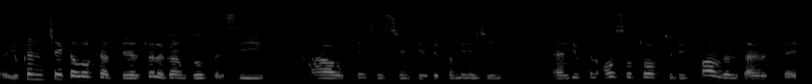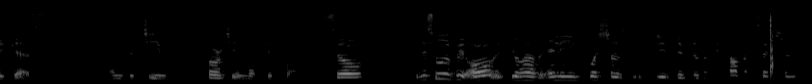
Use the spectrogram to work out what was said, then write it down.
uh, you can take a look at the telegram group and see how interesting is the community. And you can also talk to the founders directly I guess and the team core team of the so this will be all. If you have any questions please leave them in the comment section.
